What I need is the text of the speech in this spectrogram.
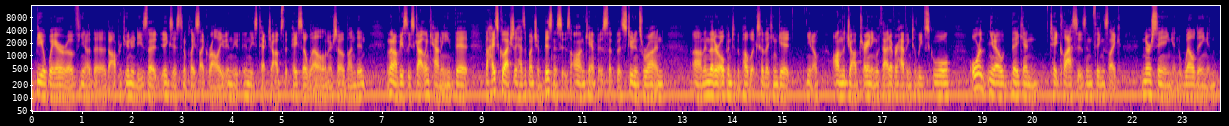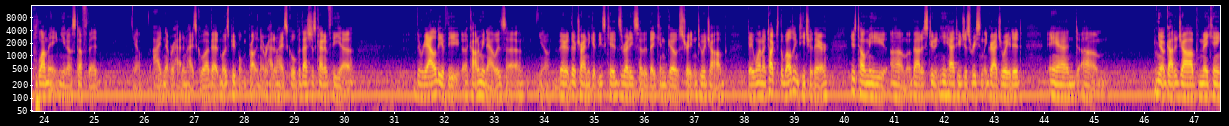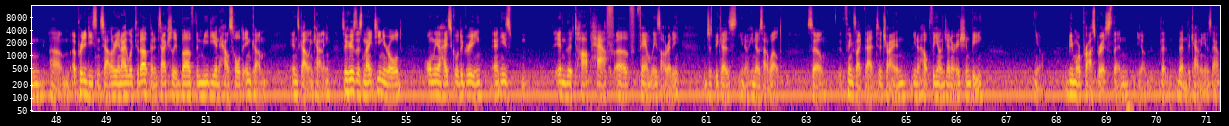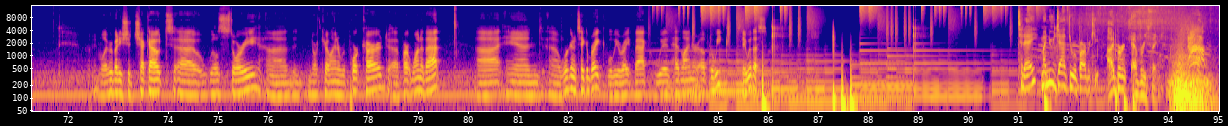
be aware of you know the the opportunities that exist in a place like Raleigh in the in these tech jobs that pay so well and are so abundant. And then obviously Scotland County, that the high school actually has a bunch of businesses on campus that the students run um, and that are open to the public so they can get you know on the job training without ever having to leave school or you know they can take classes in things like nursing and welding and plumbing you know stuff that you know I never had in high school I bet most people probably never had in high school but that's just kind of the uh, the reality of the economy now is uh, you know they're they're trying to get these kids ready so that they can go straight into a job day one. I talked to the welding teacher there. He was telling me um, about a student he had who just recently graduated, and um, you know got a job making um, a pretty decent salary. And I looked it up, and it's actually above the median household income in Scotland County. So here's this 19 year old, only a high school degree, and he's in the top half of families already, just because you know he knows how to weld. So things like that to try and you know help the young generation be, you know, be more prosperous than you know than, than the county is now. Well, everybody should check out uh, Will's story, uh, the North Carolina report card, uh, part one of that. Uh, and uh, we're going to take a break. We'll be right back with headliner of the week. Stay with us. Today, my new dad threw a barbecue. I burnt everything.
